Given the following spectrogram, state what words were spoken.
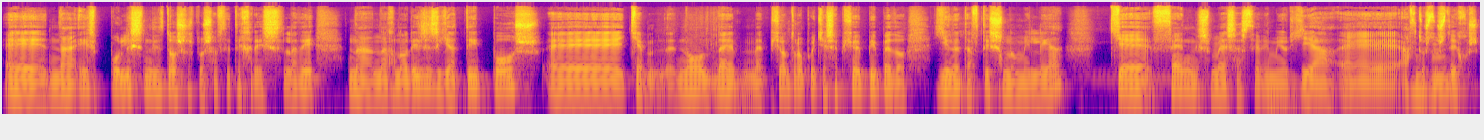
ε, να είσαι πολύ συνειδητός προς αυτή τη χρήση. Δηλαδή να, να γνωρίζεις γιατί, πώς ε, και ενώ, ναι, με ποιον τρόπο και σε ποιο επίπεδο γίνεται αυτή η συνομιλία και φέρνεις μέσα στη δημιουργία ε, αυτούς mm-hmm. τους στίχους.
